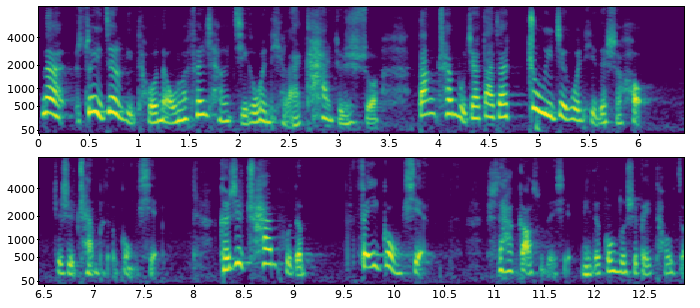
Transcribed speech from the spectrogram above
那所以这里头呢，我们分成几个问题来看，就是说，当川普叫大家注意这个问题的时候，这是川普的贡献；可是川普的非贡献，是他告诉这些你的工作是被偷走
